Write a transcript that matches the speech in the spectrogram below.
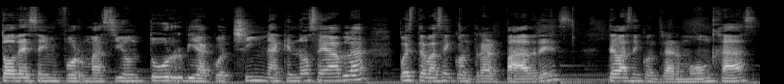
toda esa información turbia, cochina que no se habla, pues te vas a encontrar padres, te vas a encontrar monjas,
